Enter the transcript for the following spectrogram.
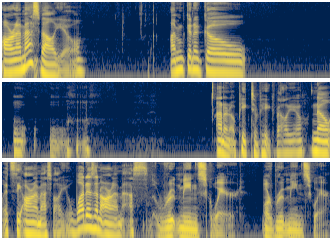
RMS value. I'm going to go. I don't know, peak to peak value. No, it's the RMS value. What is an RMS? Root mean squared or root mean square.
